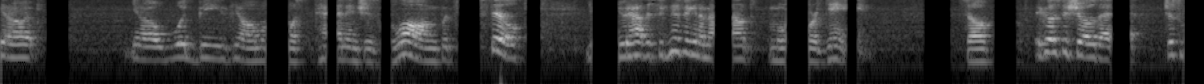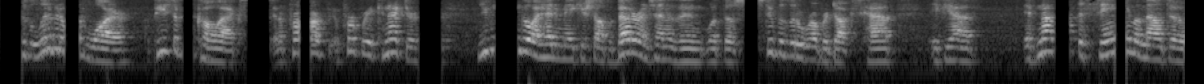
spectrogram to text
you know, you know, would be you know almost 10 inches long, but still, you'd have a significant amount more gain. So it goes to show that just with a little bit of wire, a piece of coax, and a appropriate connector, you can go ahead and make yourself a better antenna than what those stupid little rubber ducks have. If you have, if not the same amount of,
